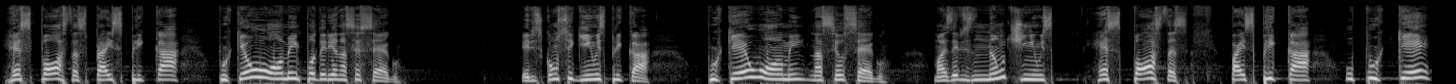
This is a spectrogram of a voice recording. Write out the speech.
respostas para explicar por que o homem poderia nascer cego. Eles conseguiam explicar por que o homem nasceu cego, mas eles não tinham respostas para explicar o porquê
